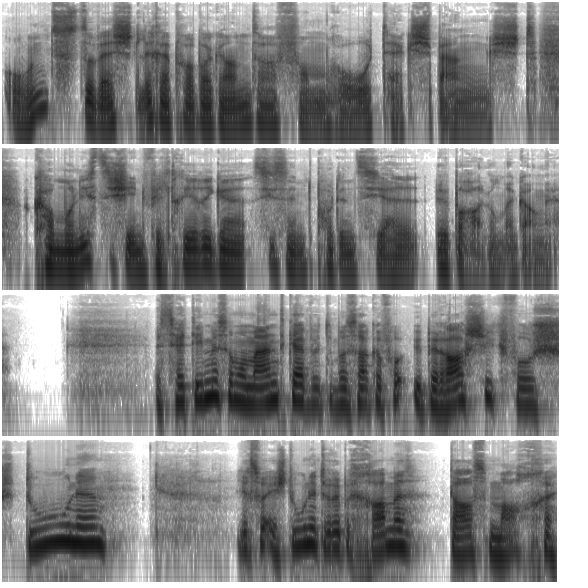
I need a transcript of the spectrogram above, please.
und der westlichen Propaganda vom roten Gespenst. Kommunistische Infiltrierungen, sie sind potenziell überall umgegangen. Es hat immer so einen Moment gegeben, würde man sagen, von Überraschung, von Staunen. Ich so erstaunen darüber, kann man das machen?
